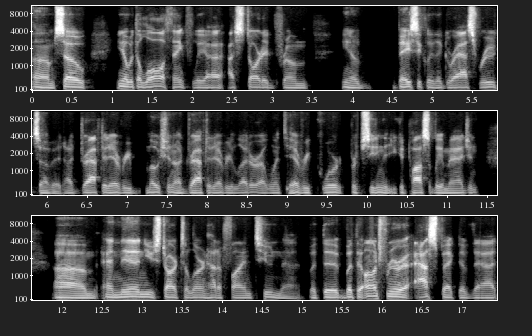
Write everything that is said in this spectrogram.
um, so you know with the law thankfully I, I started from you know basically the grassroots of it. I drafted every motion, I drafted every letter, I went to every court proceeding that you could possibly imagine. Um, and then you start to learn how to fine tune that. But the but the entrepreneurial aspect of that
